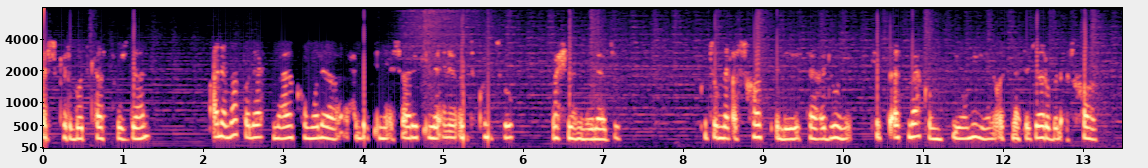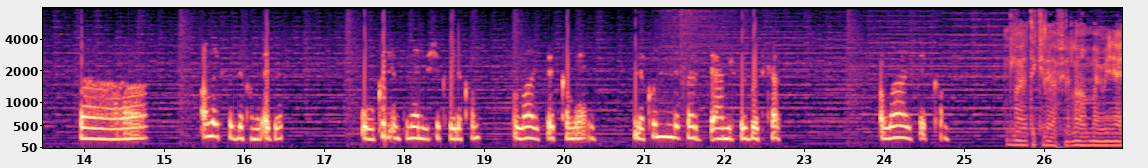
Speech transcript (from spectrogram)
أشكر بودكاست وجدان. أنا ما طلعت معاكم ولا حبيت إني أشارك إلا إنه أنتم كنتوا رحلة من علاجي. كنتوا من الأشخاص اللي ساعدوني كنت أسمعكم يوميا وأسمع تجارب الأشخاص. ف الله يكتب لكم الأجر. وكل امتناني وشكري لكم. الله يسعدكم يعني. لكل فرد عامل في البودكاست. الله يسعدكم. الله يعطيك العافية. اللهم آمين.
